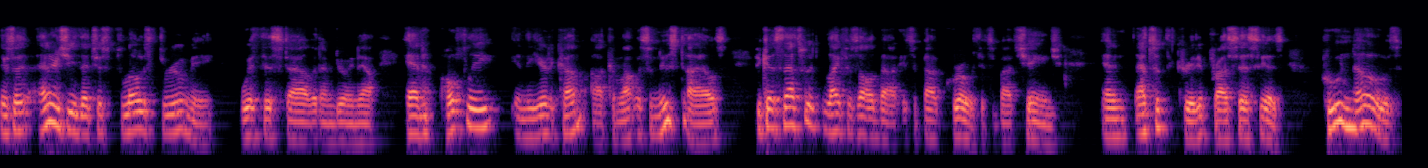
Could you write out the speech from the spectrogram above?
there's an energy that just flows through me with this style that I'm doing now. And hopefully in the year to come, I'll come out with some new styles because that's what life is all about. It's about growth, it's about change. And that's what the creative process is. Who knows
